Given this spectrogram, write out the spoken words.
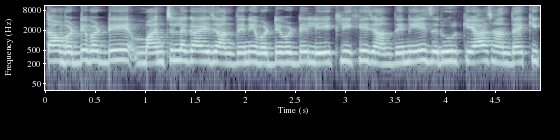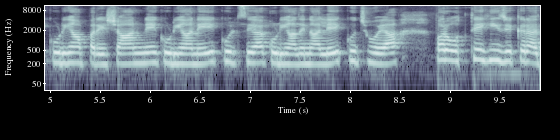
ਤਾਂ ਵੱਡੇ ਵੱਡੇ ਮੰਚ ਲਗਾਏ ਜਾਂਦੇ ਨੇ, ਵੱਡੇ ਵੱਡੇ ਲੇਖ ਲਿਖੇ ਜਾਂਦੇ ਨੇ। ਇਹ ਜ਼ਰੂਰ ਕਿਹਾ ਜਾਂਦਾ ਹੈ ਕਿ ਕੁੜੀਆਂ ਪਰੇਸ਼ਾਨ ਨੇ, ਕੁੜੀਆਂ ਨੇ ਇਹ ਕੁਝ ਸਿਆ, ਕੁੜੀਆਂ ਦੇ ਨਾਲ ਇਹ ਕੁਝ ਹੋਇਆ। ਪਰ ਉੱਥੇ ਹੀ ਜੇਕਰ ਅੱਜ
